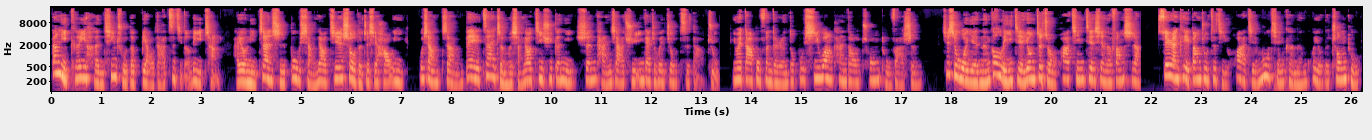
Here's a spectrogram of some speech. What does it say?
当你可以很清楚的表达自己的立场。还有你暂时不想要接受的这些好意，我想长辈再怎么想要继续跟你深谈下去，应该就会就此打住，因为大部分的人都不希望看到冲突发生。其实我也能够理解用这种划清界限的方式啊，虽然可以帮助自己化解目前可能会有的冲突，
